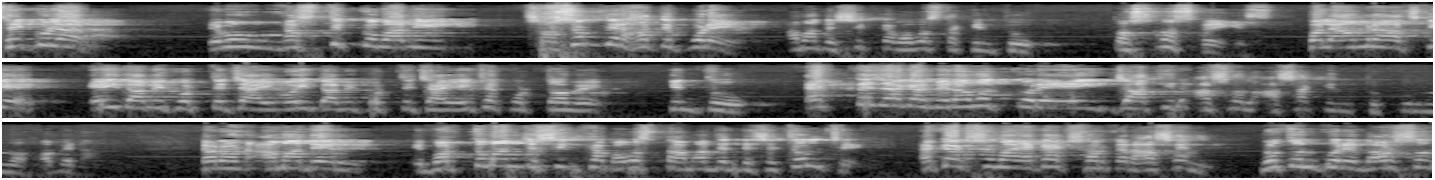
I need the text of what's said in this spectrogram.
সেকুলার এবং নাস্তিক্যবাদী শাসকদের হাতে পড়ে আমাদের শিক্ষা ব্যবস্থা কিন্তু তসনস হয়ে গেছে। ফলে আমরা আজকে এই দাবি করতে চাই, ওই দাবি করতে চাই এটা করতে হবে। কিন্তু একটা জায়গায় মেরামত করে এই জাতির আসল আশা কিন্তু পূর্ণ হবে না। কারণ আমাদের বর্তমান যে শিক্ষা ব্যবস্থা আমাদের দেশে চলছে, এক এক সময় এক এক সরকার আসেন, নতুন করে দর্শন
